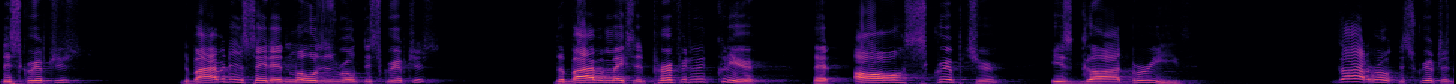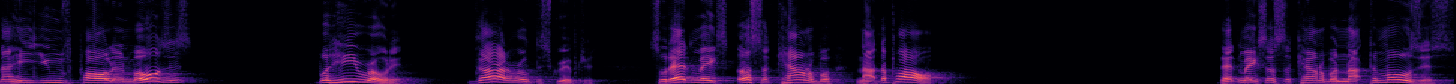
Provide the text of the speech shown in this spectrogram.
the scriptures. The Bible didn't say that Moses wrote the scriptures. The Bible makes it perfectly clear that all scripture is God breathed. God wrote the scriptures. Now, he used Paul and Moses, but he wrote it. God wrote the scriptures. So that makes us accountable, not to Paul. That makes us accountable not to Moses,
